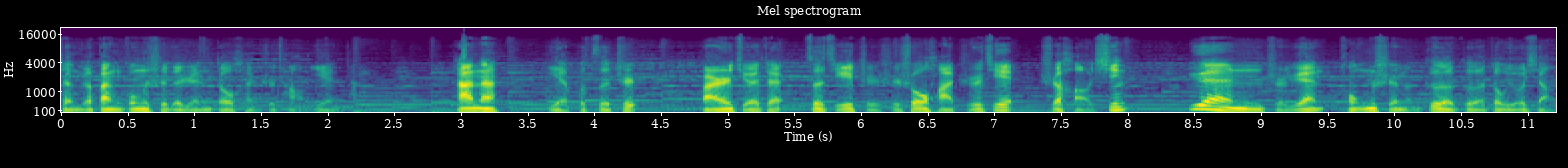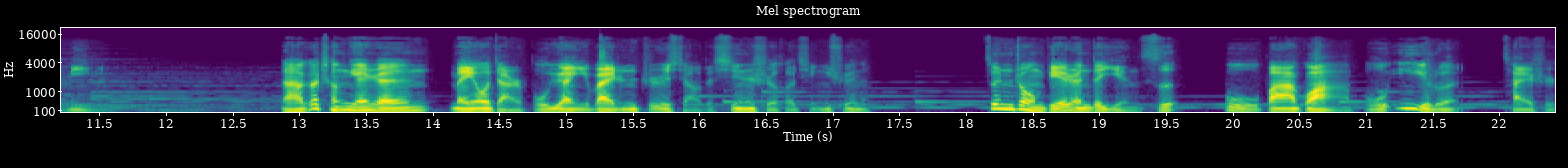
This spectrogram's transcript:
整个办公室的人都很是讨厌他，他呢也不自知，反而觉得自己只是说话直接，是好心。怨只怨同事们个个都有小秘密，哪个成年人没有点不愿意外人知晓的心事和情绪呢？尊重别人的隐私，不八卦不议论，才是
